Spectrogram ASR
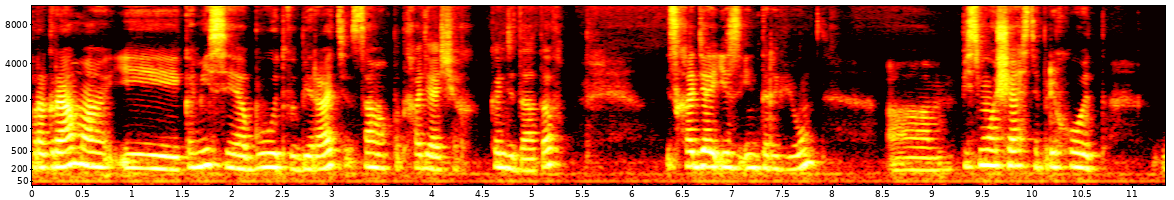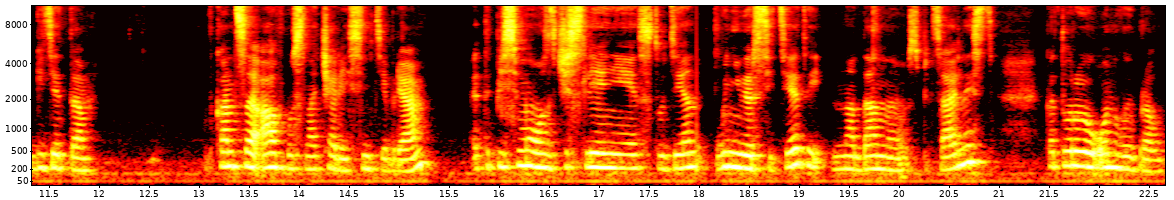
программа и комиссия будет выбирать самых подходящих кандидатов, исходя из интервью. А, письмо счастья приходит где-то в конце августа, начале сентября. Это письмо о зачислении студента в университет на данную специальность, которую он выбрал.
